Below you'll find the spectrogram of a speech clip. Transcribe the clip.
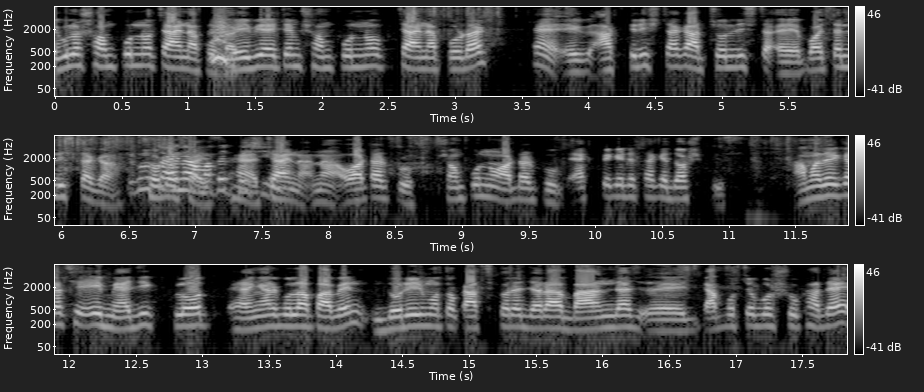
এগুলো সম্পূর্ণ চায়না প্রোডাক্ট বেবি আইটেম সম্পূর্ণ চায়না প্রোডাক্ট হ্যাঁ আটত্রিশ টাকা আর চল্লিশ পঁয়তাল্লিশ টাকা। ছোট সাইজ হ্যাঁ চায়না। না ওয়াটারপ্রুফ সম্পূর্ণ ওয়াটারপ্রুফ এক প্যাকেটে থাকে দশ পিস আমাদের কাছে এই ম্যাজিক ক্লথ হ্যাঙ্গারগুলা পাবেন। দড়ির মতো কাজ করে যারা বারান্দা কাপড় চোপড় শুকা দেয়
